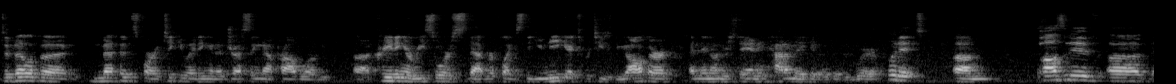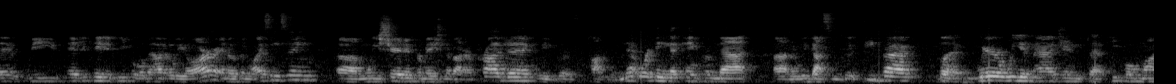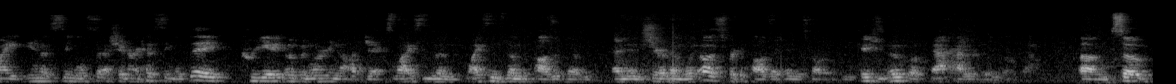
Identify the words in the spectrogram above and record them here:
develop a methods for articulating and addressing that problem, uh, creating a resource that reflects the unique expertise of the author, and then understanding how to make it open and where to put it. Um, positive uh, that we educated people about OER and open licensing. Um, we shared information about our project. We there was positive networking that came from that, um, and we got some good feedback. But where we imagined that people might, in a single session or in a single day, create open learning objects, license them, license them, deposit them, and then share them with us for deposit in the Scholarly Communication Notebook, that hasn't really worked out. Um, so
